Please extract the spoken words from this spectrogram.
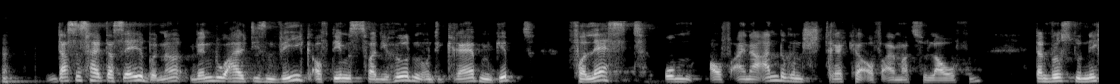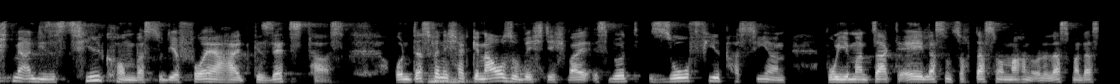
das ist halt dasselbe, ne? Wenn du halt diesen Weg, auf dem es zwar die Hürden und die Gräben gibt, verlässt, um auf einer anderen Strecke auf einmal zu laufen, dann wirst du nicht mehr an dieses Ziel kommen, was du dir vorher halt gesetzt hast. Und das finde ich mhm. halt genauso wichtig, weil es wird so viel passieren, wo jemand sagt, ey, lass uns doch das mal machen oder lass mal das.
